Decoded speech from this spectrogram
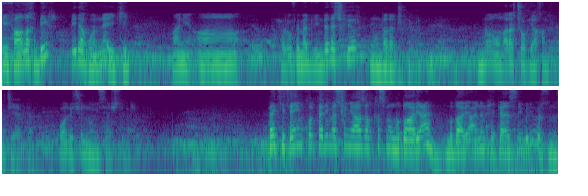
hifalık bir, bir de gunne iki. Hani aa, hurufu medlinde de çıkıyor, nunda da çıkıyor. Nun onlara çok yakındır bu cihetten. Onun için nuni seçtiler. Peki fein kulte lime sumya hazel kısmı mudari'an. Mudari'anın hikayesini biliyorsunuz.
